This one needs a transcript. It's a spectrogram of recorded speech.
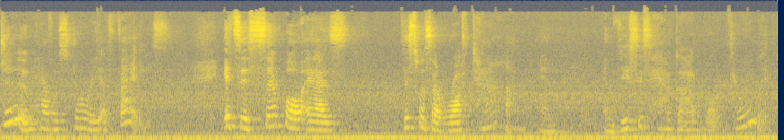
do have a story of faith. It's as simple as this was a rough time, and, and this is how God worked through it.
